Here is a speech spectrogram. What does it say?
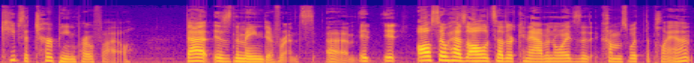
keeps a terpene profile. That is the main difference. Um, it it also has all its other cannabinoids that comes with the plant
